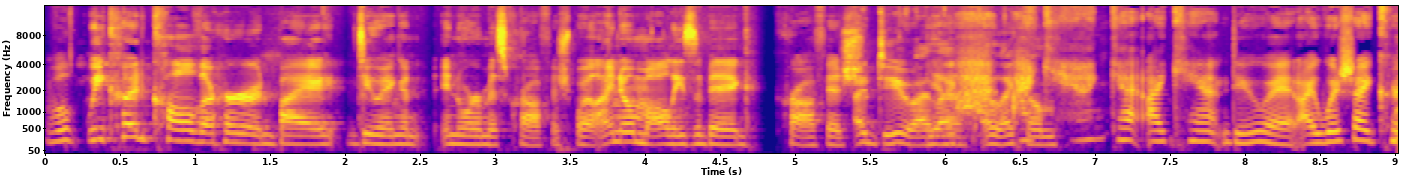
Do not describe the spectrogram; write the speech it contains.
Well, We could call the herd by doing an enormous crawfish boil. I know Molly's a big crawfish. I do. I Yeah. like. I like I them. can't get. I can't do it. I wish I could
